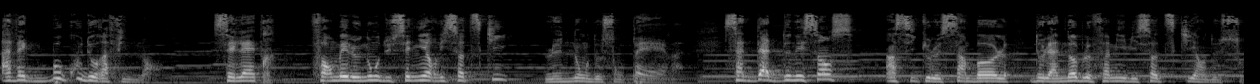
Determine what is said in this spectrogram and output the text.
avec beaucoup de raffinement. Ces lettres formaient le nom du seigneur Vysotsky, le nom de son père, sa date de naissance ainsi que le symbole de la noble famille Vysotsky en dessous.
